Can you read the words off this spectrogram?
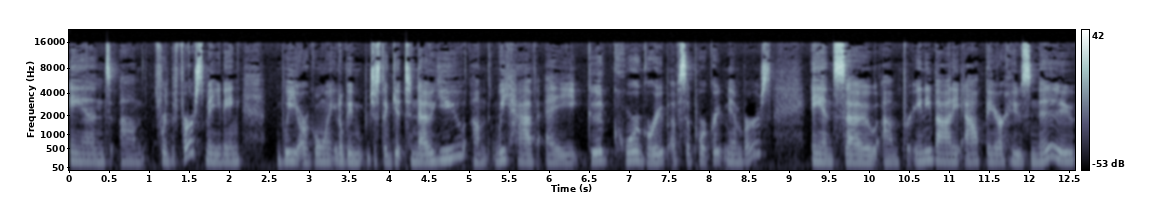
And um, for the first meeting, we are going, it'll be just a get to know you. Um, we have a good core group of support group members. And so, um, for anybody out there who's new,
